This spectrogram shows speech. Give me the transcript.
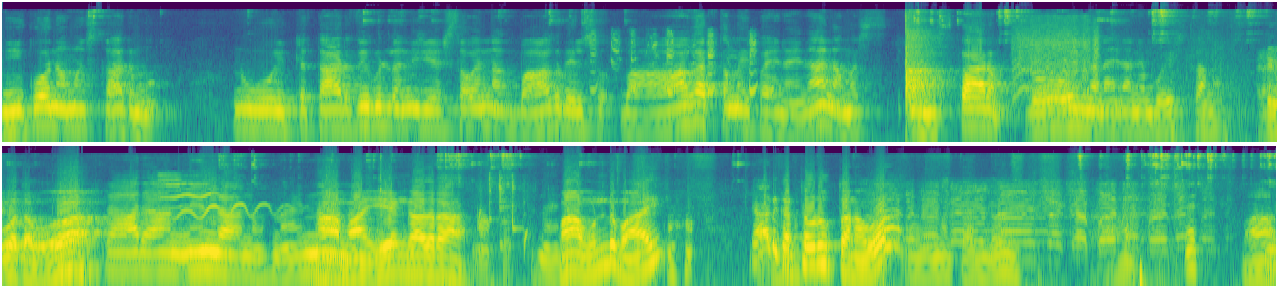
నీకో నమస్కారము. నువ్వు ఇట్లా తాడదిగుళ్ళు అన్నీ చేస్తావని నాకు బాగా తెలుసు. బాగా అర్థమైపోయినాయన నమస్ నమస్కారం. గోవిందనైనా నేను పోయిస్తాను. పోతావు? రారా నేను రాను. నాయన. మా, ఏం కాదురా. నాయన. మా ఉండు మాయ్ యాడికి అట్లా ఉడుకుతావు. మా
